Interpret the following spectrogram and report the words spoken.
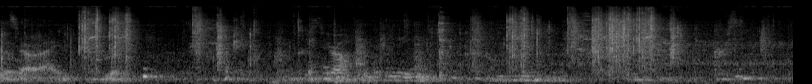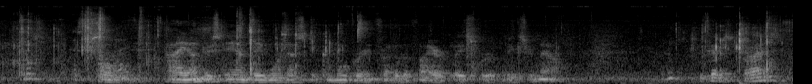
That's all right. You're off. Oh, I understand they want us to come over in front of the fireplace for a picture now. You got a surprise?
